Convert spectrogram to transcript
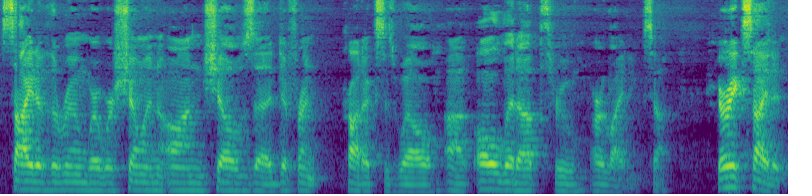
side of the room where we're showing on shelves uh, different products as well all lit up through our lighting. So very excited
